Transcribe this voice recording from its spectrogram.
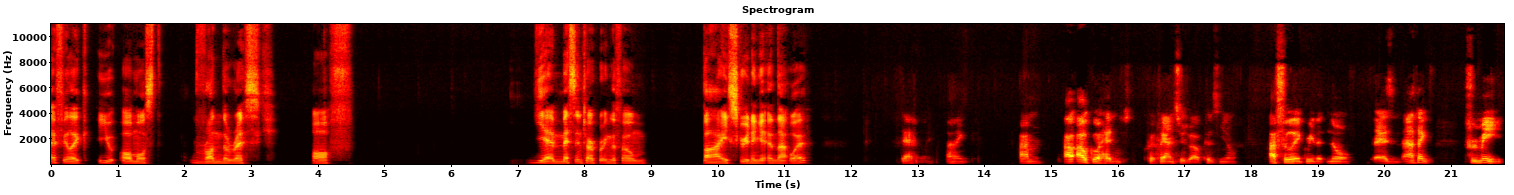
I feel like you almost run the risk of yeah, misinterpreting the film by screening it in that way. Definitely. I think um I'll, I'll go ahead and just quickly answer as well because you know I fully agree that no, it isn't. And I think for me,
